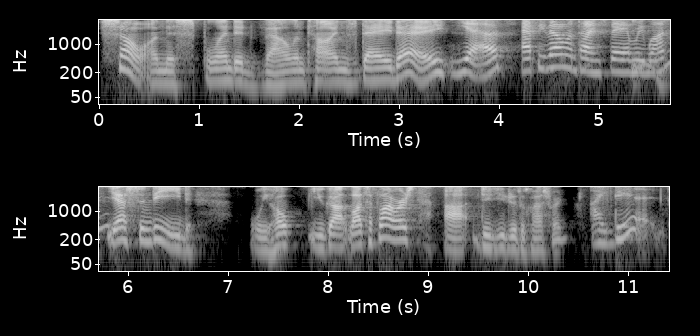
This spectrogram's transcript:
So, on this splendid Valentine's Day day, Yes, happy Valentine's Day, everyone. yes, indeed, we hope you got lots of flowers. Uh, did you do the crossword? I did.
